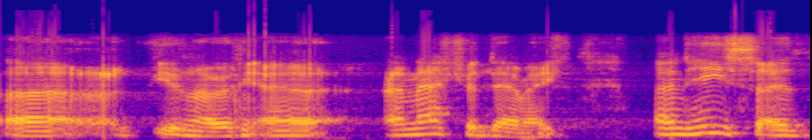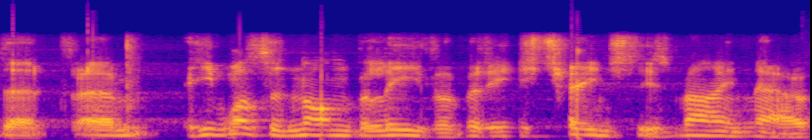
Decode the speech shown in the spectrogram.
uh, you know, uh, an academic. And he said that um, he was a non believer, but he's changed his mind now.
